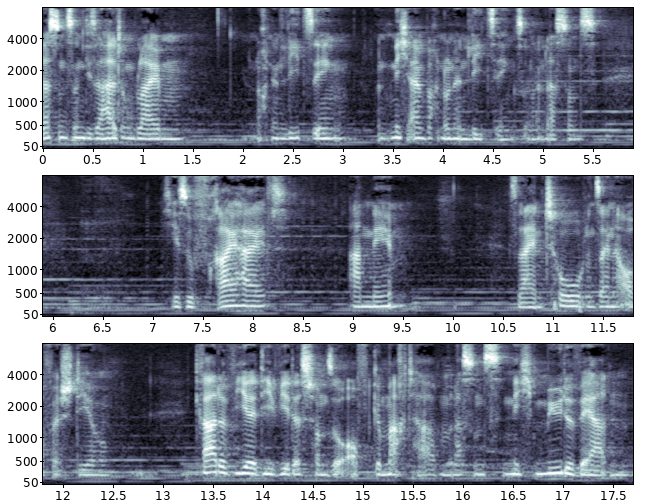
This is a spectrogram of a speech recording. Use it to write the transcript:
Lass uns in dieser Haltung bleiben, noch ein Lied singen und nicht einfach nur ein Lied singen, sondern lass uns Jesu Freiheit annehmen, seinen Tod und seine Auferstehung. Gerade wir, die wir das schon so oft gemacht haben, lass uns nicht müde werden,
